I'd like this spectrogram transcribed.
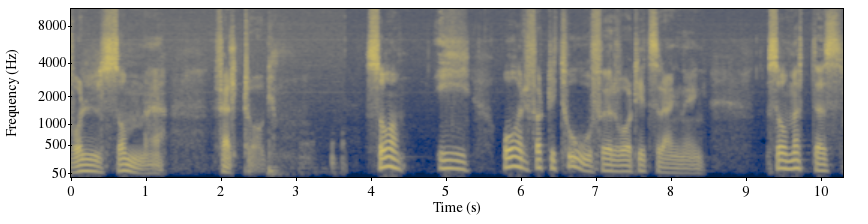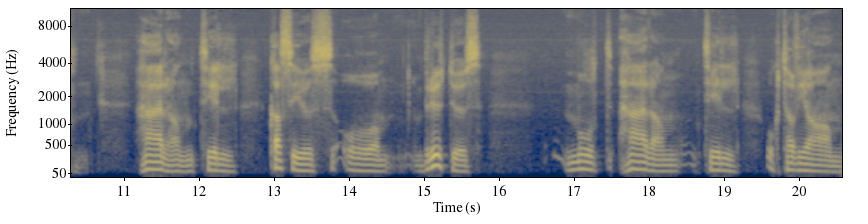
voldsomme felttog. Så, i år 42 før vår tidsregning, så møttes hærene til Cassius og Brutus mot hærene til Oktavian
